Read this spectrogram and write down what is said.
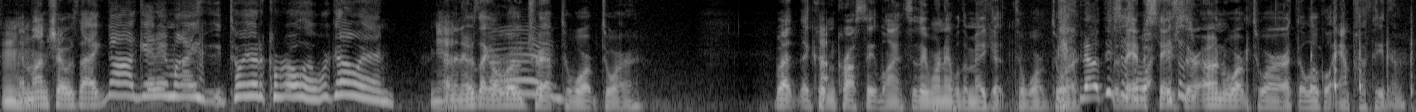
Mm-hmm. and Luncho was like, no, get in my Toyota Corolla, we're going. Yeah. And then it was like a road trip to Warp Tour. But they Uh, couldn't cross state lines, so they weren't able to make it to Warp Tour. No, this so they is had to what- stage this is- their own Warp Tour at the local amphitheater.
